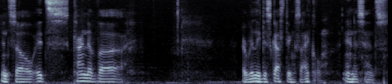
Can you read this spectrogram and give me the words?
And so, it's kind of a, a really disgusting cycle in a sense.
